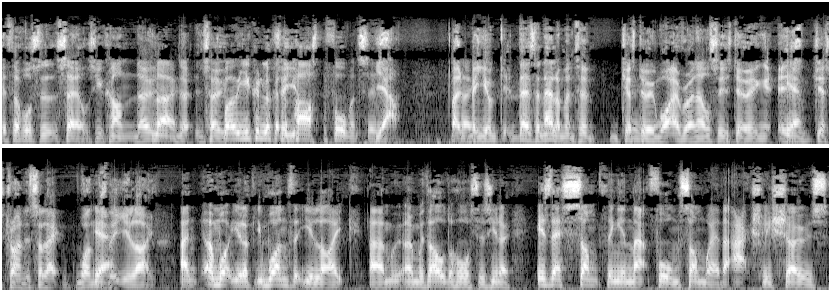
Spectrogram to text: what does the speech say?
if the horse is at sales. You can't know. No. That, so well, you can look so at the you, past performances. Yeah. But, so, but there's an element of just doing what everyone else is doing is yeah. just trying to select ones yeah. that you like. And, and what you're looking, ones that you like, um, and with older horses, you know, is there something in that form somewhere that actually shows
